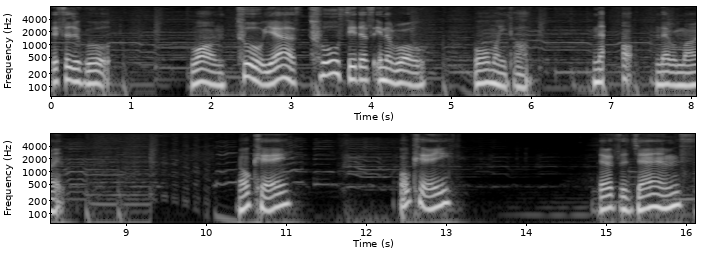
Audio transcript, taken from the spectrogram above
this is good. One, two, yes, two seeds in a row. Oh my god. Now, never mind. Okay. Okay. There's the gems.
